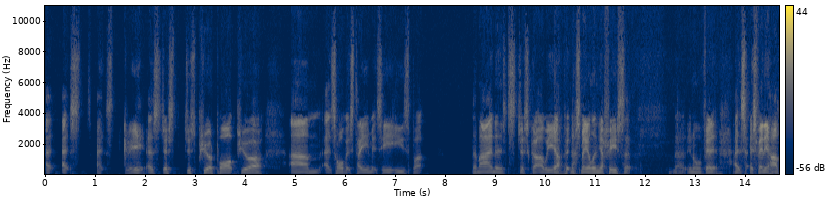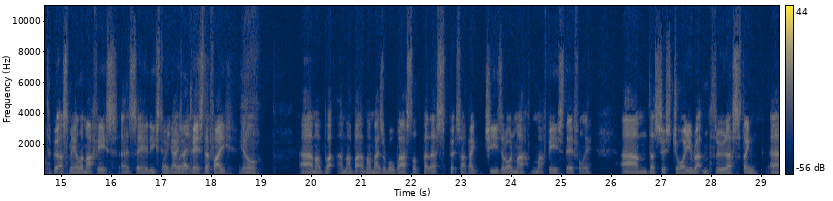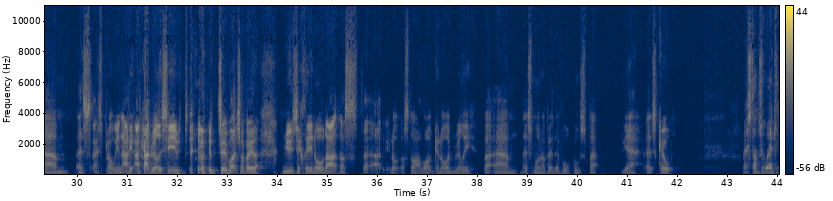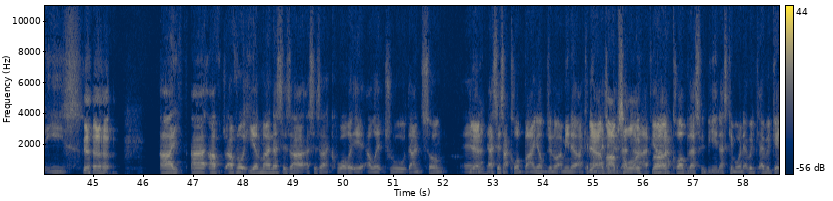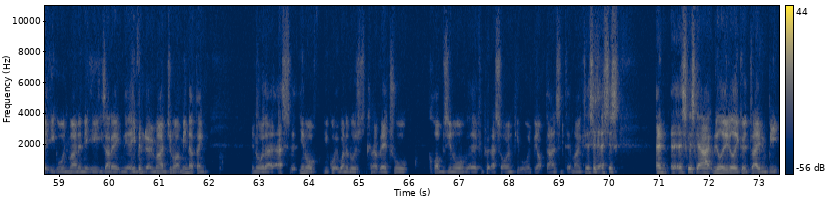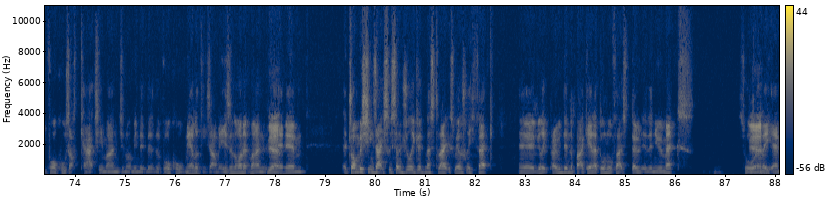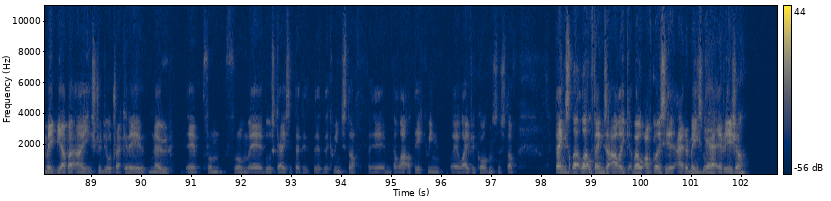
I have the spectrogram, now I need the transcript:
It, it's it's great. It's just just pure pop, pure. Um, it's all of its time. It's eighties, but the man has just got a way of putting a smile on your face that. You know, very it's it's very hard to put a smile on my face, as uh, these two guys will testify. You know, I'm a bit, I'm a bit of a miserable bastard, but this puts a big cheeser on my my face, definitely. Um, there's just joy ripping through this thing. Um, it's it's brilliant. I, I can't really say too much about it musically and all that. There's uh, you know there's not a lot going on really, but um, it's more about the vocals. But yeah, it's cool. Mr. Joe agrees. Aye, I, I've I've wrote here, man. This is a this is a quality electro dance song. Um, yeah, this is a club banger. Do you know what I mean? I can yeah, imagine absolutely. That, that if you're in a club, this would be this came on. It would it would get you going, man. In the eighties, I reckon. Even now, man. Do you know what I mean? I think you know that this, you know, you go to one of those kind of retro clubs. You know, if you put this on, people would be up dancing to it, man. It's just, it's just, and it's just got a really, really good driving beat. Vocals are catchy, man. Do you know what I mean? The, the, the vocal mm. melodies are amazing on it, man. Yeah. Um, the drum machines actually sounds really good in this track as well. It's really thick, uh, really pounding. But again, I don't know if that's down to the new mix. So yeah. it might it might be a bit of studio trickery now uh, from from uh, those guys that did the, the, the Queen stuff, um, the latter day Queen uh, live recordings and stuff. Things little things that I like. Well, I've got to say, it reminds me of Erasure.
